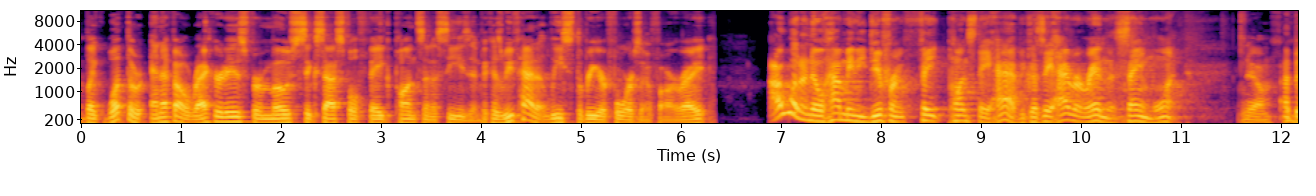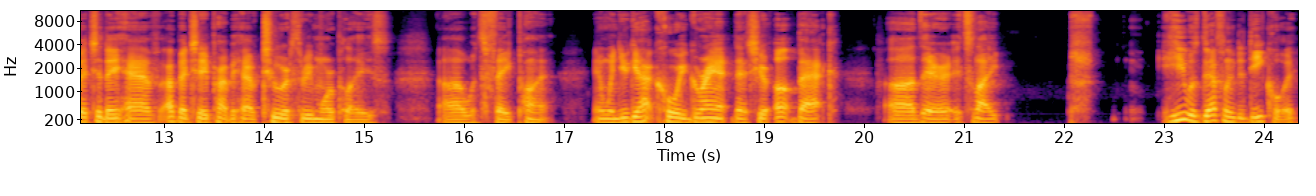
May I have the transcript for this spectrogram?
like, what the NFL record is for most successful fake punts in a season because we've had at least three or four so far, right? I want to know how many different fake punts they have because they haven't ran the same one. Yeah, I bet you they have. I bet you they probably have two or three more plays uh, with fake punt. And when you got Corey Grant, that's your up back uh, there, it's like he was definitely the decoy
